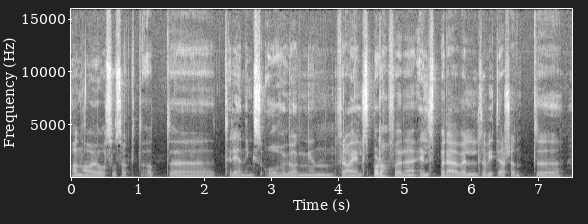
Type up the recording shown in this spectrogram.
Han har jo også sagt at uh, treningsovergangen fra Elsborg, da For Elsborg er vel, så vidt jeg har skjønt uh,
